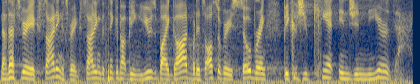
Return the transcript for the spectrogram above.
Now, that's very exciting. It's very exciting to think about being used by God, but it's also very sobering because you can't engineer that.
